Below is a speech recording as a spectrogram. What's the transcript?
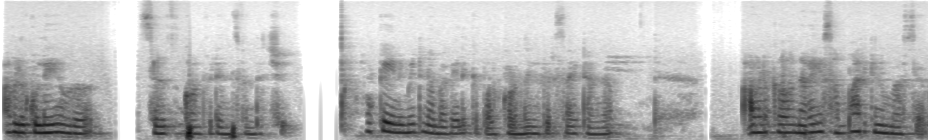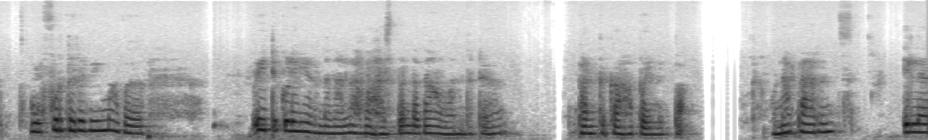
அவளுக்குள்ளேயே ஒரு செல்ஃப் கான்ஃபிடென்ஸ் வந்துச்சு. ஓகே இனிமேட்டு நம்ம வேலைக்கு போகிற குழந்தைங்க பெருசாயிட்டாங்க. அவளுக்கு அவள் நிறைய சம்பாதிக்கணும் ஆசை. ஒவ்வொரு தடவையும் அவள் வீட்டுக்குள்ளேயே இருந்தனால அவள் ஹஸ்பண்டை தான் வந்துட்டு பணத்துக்காக போய் நிற்பாள் ஒன்றா பேரண்ட்ஸ் இல்லை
